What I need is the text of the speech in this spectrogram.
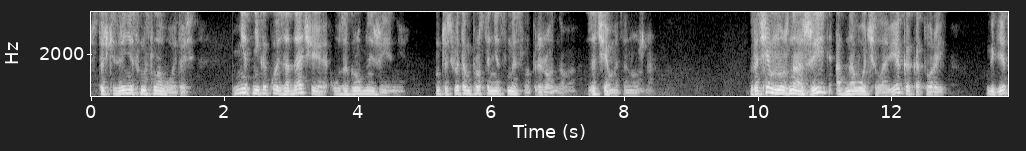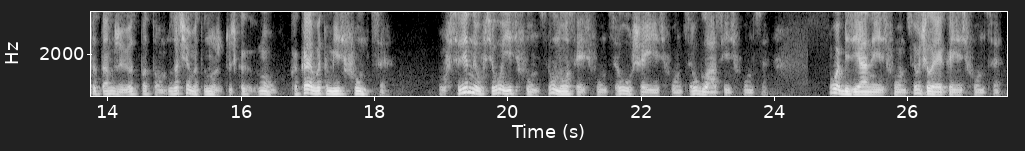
с точки зрения смысловой. То есть нет никакой задачи у загробной жизни. Ну, то есть в этом просто нет смысла природного. Зачем это нужно? Зачем нужна жизнь одного человека, который где-то там живет потом? Зачем это нужно? То есть, ну, какая в этом есть функция? Во Вселенной у всего есть функция. У носа есть функция, у ушей есть функция, у глаз есть функция, у обезьяны есть функция, у человека есть функция.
